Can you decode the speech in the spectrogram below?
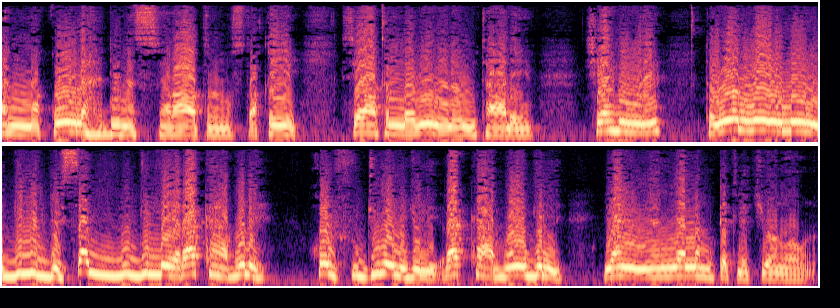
أن نقول اهدنا الصراط المستقيم. صراط الذين نمت عليهم. شيخ من يوم يوم يوم جلد سب جلد ركع بنه mu yoon xool fu juróomi julli rakkaa boo julli yaa ngi ñaan yàlla mu teg la ci yoon woowu noonu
